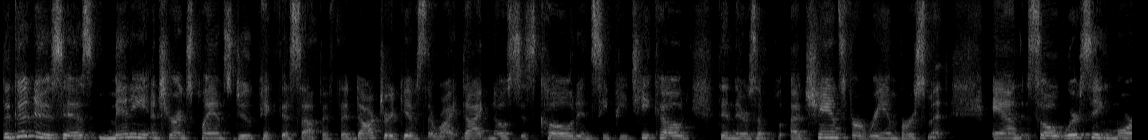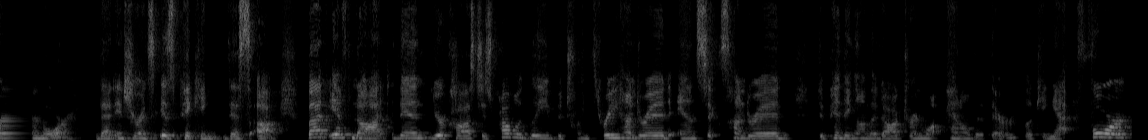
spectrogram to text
The good news is many insurance plans do pick this up. If the doctor gives the right diagnosis code and CPT code, then there's a, a chance for reimbursement. And so we're seeing more and more that insurance is picking this up. But if not, then your cost is probably between 300 and 600 depending on the doctor and what panel that they're looking at for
